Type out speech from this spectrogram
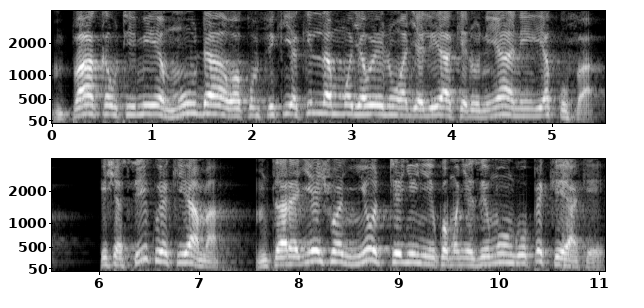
mpaka utimie muda wa kumfikia kila mmoja wenu ajali yake duniani ya kufa. Kisha siku ya kiyama mtarejeshwa nyote nyinyi kwa Mwenyezi Mungu peke yake.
